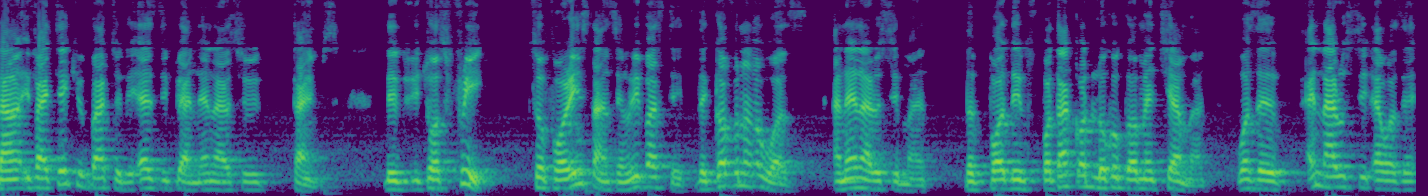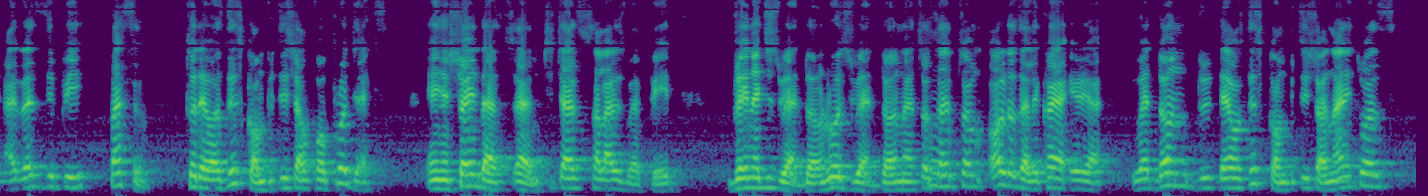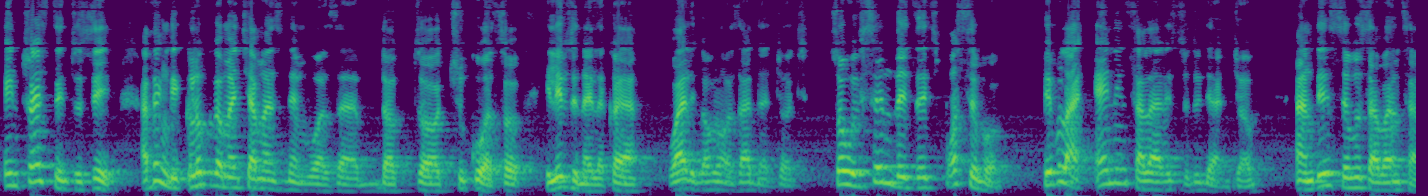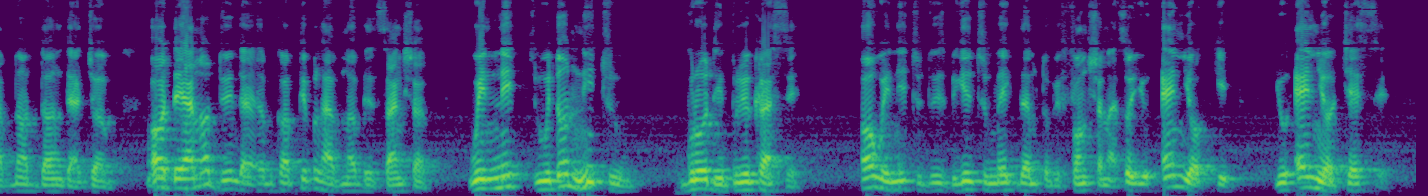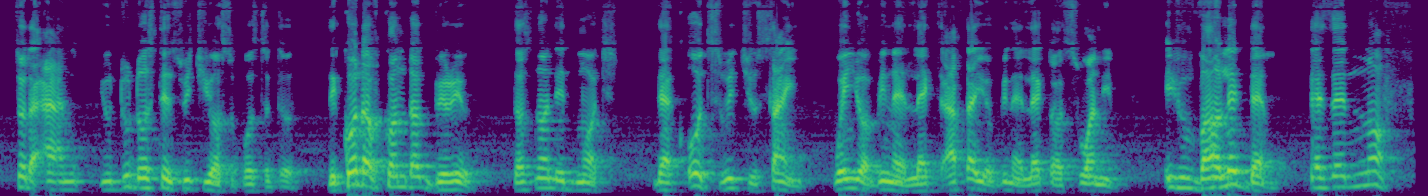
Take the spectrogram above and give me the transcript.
Now, if I take you back to the SDP and NRC times, it was free. So, for instance, in River State, the governor was an NRC man. The, the Port Harcourt local government chairman was a NRC, uh, was a, a person. So there was this competition for projects and ensuring that um, teachers' salaries were paid, drainages were done, roads were done, and so mm. some, all those Elekahia area were done. There was this competition, and it was interesting to see. I think the local government chairman's name was uh, Dr. Chukwu, so he lives in Elekahia while the governor was at the judge. So we've seen that it's possible. People are earning salaries to do their job, and these civil servants have not done their job, or mm. they are not doing that because people have not been sanctioned. We need, we don't need to grow the bureaucracy. All we need to do is begin to make them to be functional. So you earn your keep, you earn your jersey, so that and you do those things which you are supposed to do. The code of conduct bureau does not need much. There are oaths which you sign when you have been elected, after you have been elected or sworn in. If you violate them, there's enough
